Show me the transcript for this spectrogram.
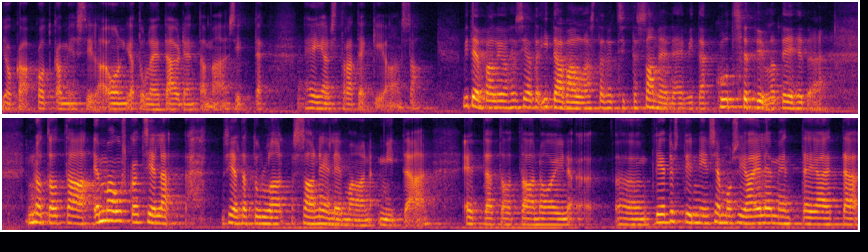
joka Kotkamiesillä on ja tulee täydentämään sitten heidän strategiaansa miten paljon he sieltä Itävallasta nyt sitten sanelee, mitä kutsetilla tehdään? No tota, en mä usko, että siellä, sieltä tullaan sanelemaan mitään. Että tota, noin, Tietysti niin semmoisia elementtejä, että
